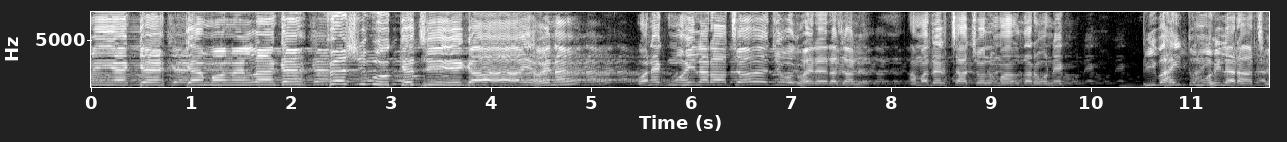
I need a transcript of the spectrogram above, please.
মিয়াকে কেমন লাগে? ফেসবুকে জিগায়, হয় না? অনেক মহিলারা আছে, যুবক ভাইরা, এরা জানে। আমাদের চাচল মালদার অনেক বিবাহিত মহিলারা আছে।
